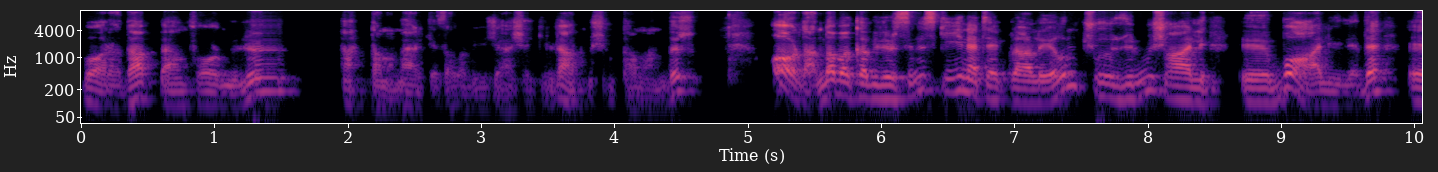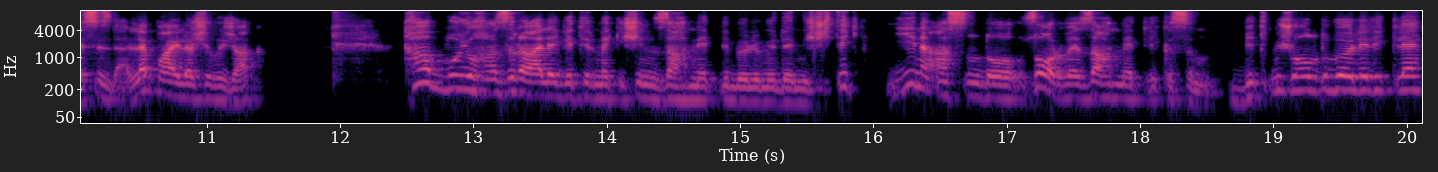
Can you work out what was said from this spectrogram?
Bu arada ben formülü heh, tamam herkes alabileceği şekilde atmışım tamamdır. Oradan da bakabilirsiniz ki yine tekrarlayalım çözülmüş hali e, bu haliyle de e, sizlerle paylaşılacak. Tabloyu hazır hale getirmek işin zahmetli bölümü demiştik. Yine aslında o zor ve zahmetli kısım bitmiş oldu böylelikle.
